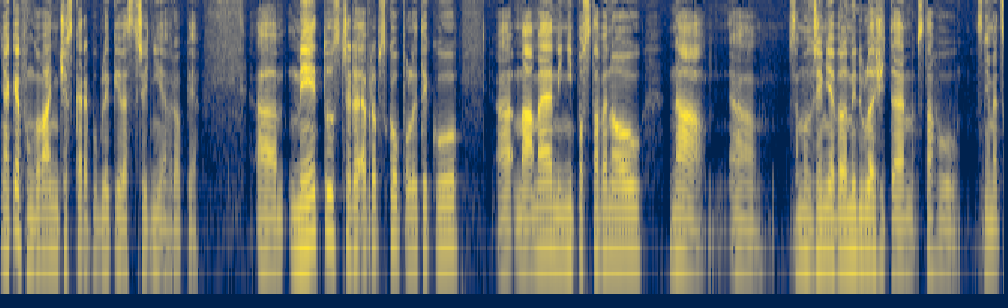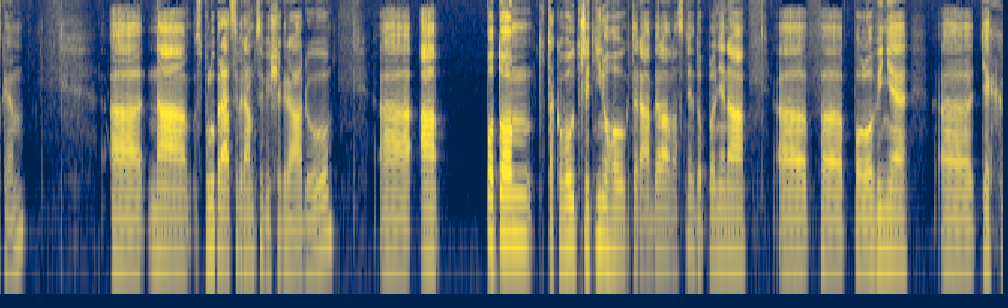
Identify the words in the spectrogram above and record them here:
nějaké fungování České republiky ve střední Evropě. My tu středoevropskou politiku máme nyní postavenou na samozřejmě velmi důležitém vztahu s Německem na spolupráci v rámci Vyšegrádu a potom takovou třetí nohou, která byla vlastně doplněna v polovině těch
